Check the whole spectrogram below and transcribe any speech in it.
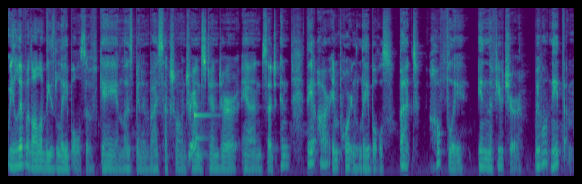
we live with all of these labels of gay and lesbian and bisexual and transgender and such, and they are important labels, but hopefully in the future we won't need them.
